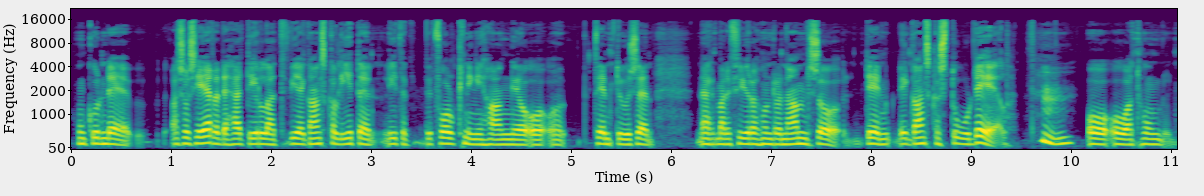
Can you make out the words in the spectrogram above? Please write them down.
hon kunde associera det här till att vi är ganska liten, liten befolkning i Hangö och, och 5000 närmare 400 namn så det är en, det är en ganska stor del. Mm. Och, och, att hon,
